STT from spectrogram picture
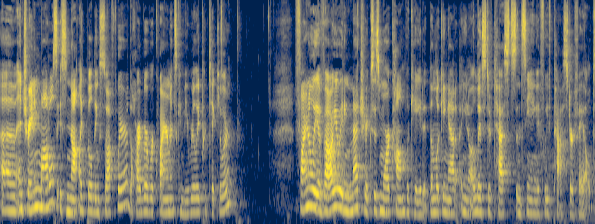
Uh, and training models is not like building software. The hardware requirements can be really particular. Finally, evaluating metrics is more complicated than looking at you know, a list of tests and seeing if we've passed or failed.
